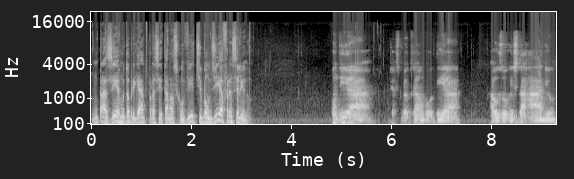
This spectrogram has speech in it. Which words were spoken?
Um prazer, muito obrigado por aceitar nosso convite. Bom dia, Francelino. Bom dia, Jefferson Beltrão, bom dia aos ouvintes da rádio.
